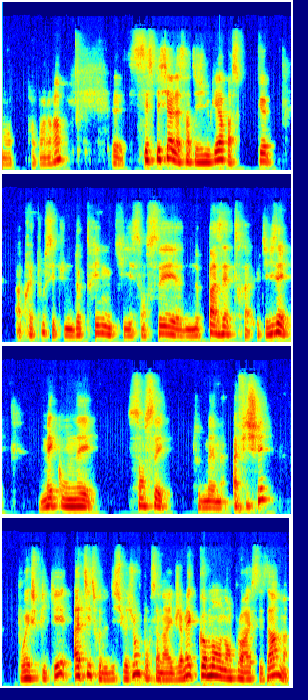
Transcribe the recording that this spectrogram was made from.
en, reparlera. Euh, c'est spécial la stratégie nucléaire parce que, après tout, c'est une doctrine qui est censée ne pas être utilisée, mais qu'on est censé tout de même afficher pour expliquer, à titre de dissuasion, pour que ça n'arrive jamais, comment on emploierait ces armes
